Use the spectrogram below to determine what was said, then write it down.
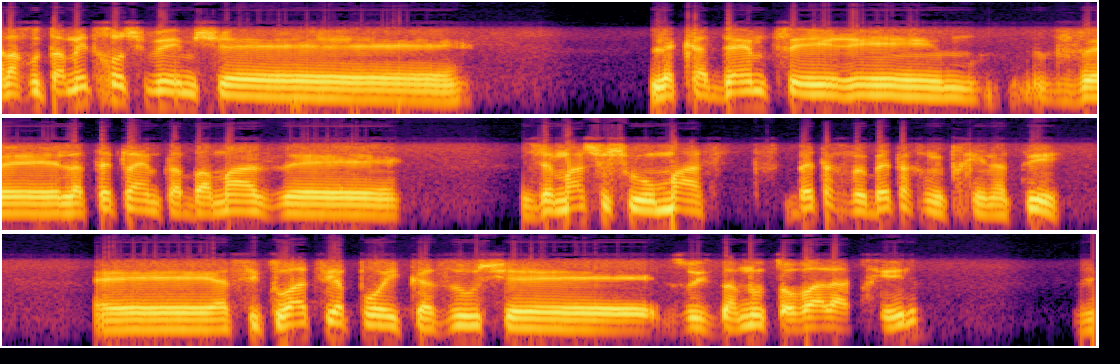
אנחנו תמיד חושבים שלקדם צעירים ולתת להם את הבמה זה, זה משהו שהוא must, בטח ובטח מבחינתי. אה, הסיטואציה פה היא כזו שזו הזדמנות טובה להתחיל, זו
